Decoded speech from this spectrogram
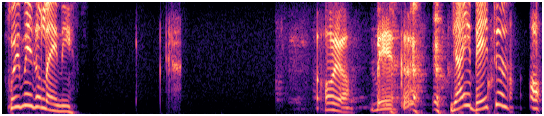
Goedemiddag, Leni. Oh ja, ben ik er? Ja, je bent er. Oh,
